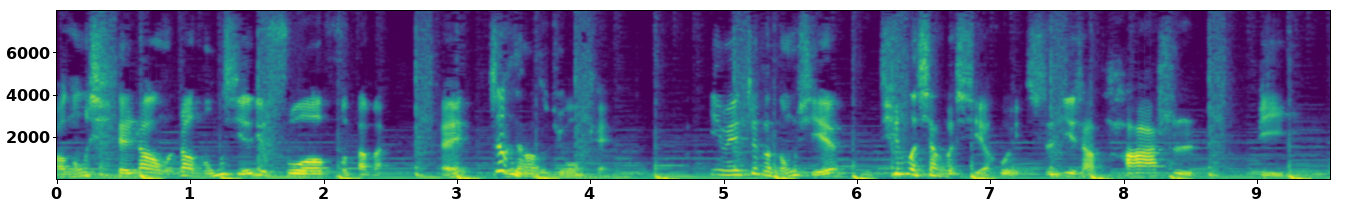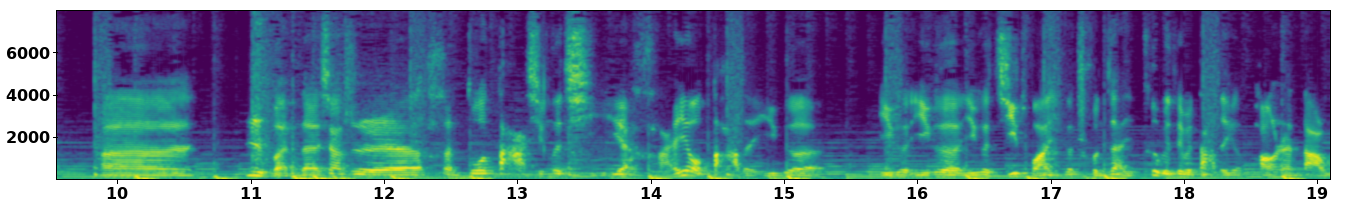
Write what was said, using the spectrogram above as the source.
找农协让 让农协去说服他们，哎，这个样子就 OK。因为这个农协你听着像个协会，实际上它是比呃日本的像是很多大型的企业还要大的一个一个一个一个集团一个存在，特别特别大的一个庞然大物。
